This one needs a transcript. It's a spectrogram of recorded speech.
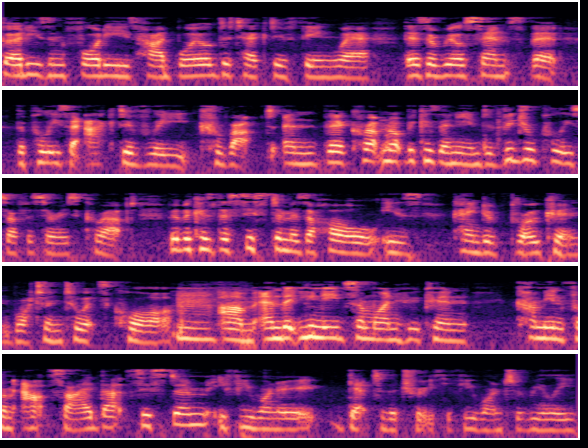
30s and 40s hard boiled detective thing, where there's a real sense that the police are actively corrupt, and they're corrupt not because any individual police officer is corrupt, but because the system as a whole is kind of broken, rotten to its core, um, and that you need someone who can come in from outside that system if you want to get to the truth, if you want to really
